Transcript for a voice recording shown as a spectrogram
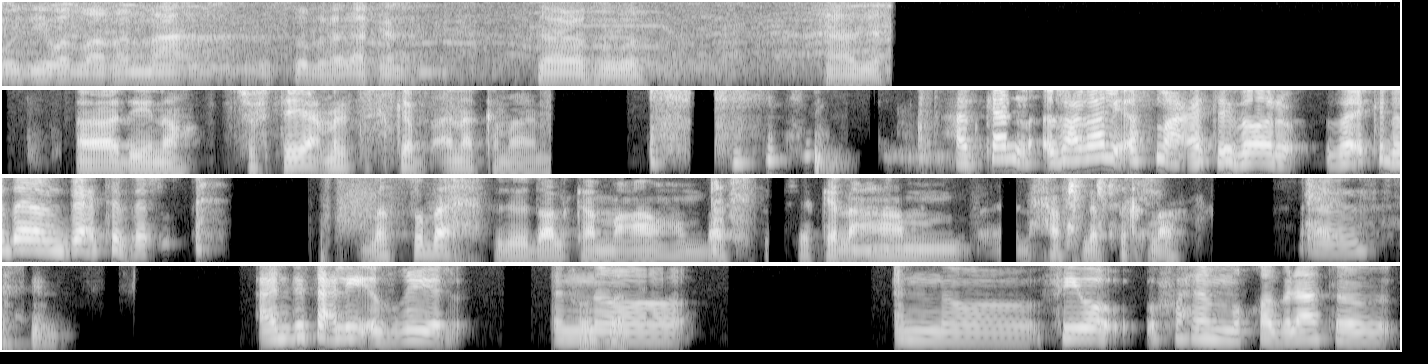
ودي والله غنى الصبح لكن تعرفوا هذه. آه دينا شفتي؟ عملت سكب أنا كمان. حد كان جعلالي اسمع اعتذاره زي كده دائما بيعتذر. للصبح بده يضل كان معاهم بس بشكل عام الحفلة بتخلص. آه. عندي تعليق صغير إنه إنه في و- في واحدة من مقابلاته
